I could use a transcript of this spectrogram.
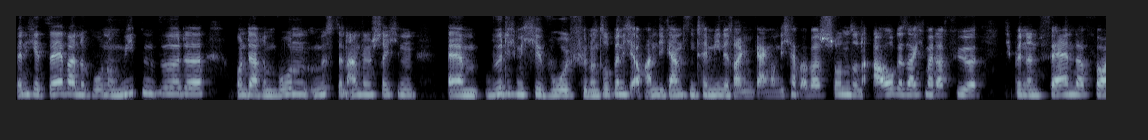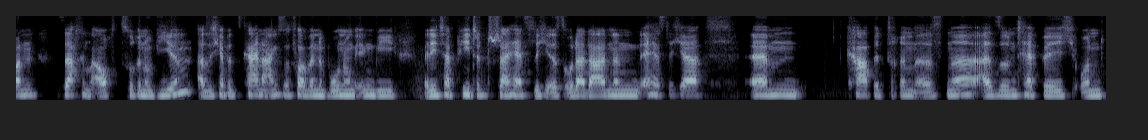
wenn ich jetzt selber eine Wohnung mieten würde und darin wohnen müsste, in Anführungsstrichen, ähm, würde ich mich hier wohlfühlen. Und so bin ich auch an die ganzen Termine dran gegangen. Und ich habe aber schon so ein Auge, sage ich mal, dafür. Ich bin ein Fan davon, Sachen auch zu renovieren. Also ich habe jetzt keine Angst davor, wenn eine Wohnung irgendwie, wenn die Tapete total hässlich ist oder da ein hässlicher ähm, Carpet drin ist, ne? Also ein Teppich und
